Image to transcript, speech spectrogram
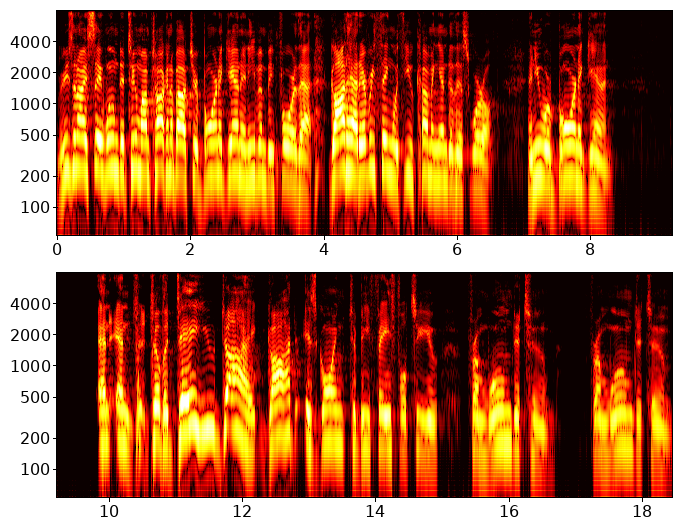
The reason I say womb to tomb, I'm talking about you're born again and even before that. God had everything with you coming into this world, and you were born again. And, and t- till the day you die, God is going to be faithful to you from womb to tomb from womb to tomb.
